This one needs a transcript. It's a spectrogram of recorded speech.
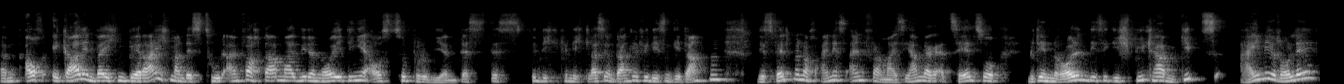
ähm, auch egal in welchem Bereich man das tut, einfach da mal wieder neue Dinge auszuprobieren. Das, das finde ich, finde ich klasse und danke für diesen Gedanken. Jetzt fällt mir noch eines ein, Frau May. Sie haben ja erzählt, so mit den Rollen, die Sie gespielt haben, gibt es eine Rolle,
